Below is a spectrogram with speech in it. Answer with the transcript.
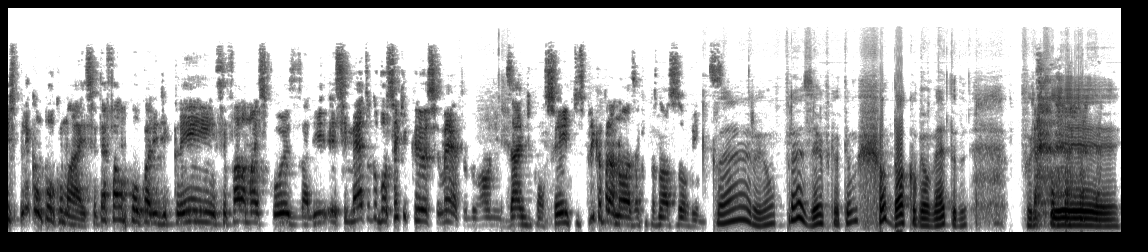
Me explica um pouco mais. Você até fala um pouco ali de claim, você fala mais coisas ali. Esse método, você que criou esse método, Raoni, design de conceito, explica para nós aqui, para os nossos ouvintes. Claro, é um prazer, porque eu tenho um xodó com o meu método. Porque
